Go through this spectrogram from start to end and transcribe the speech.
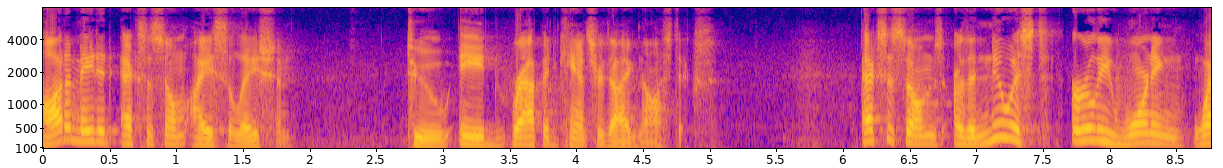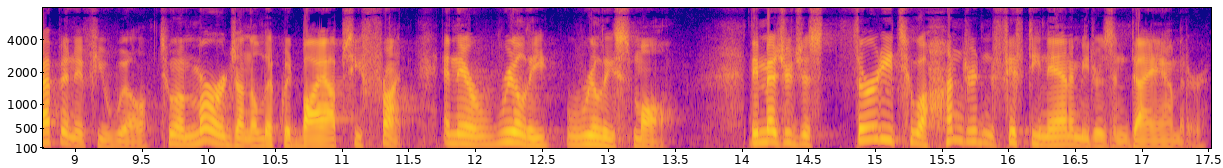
automated exosome isolation to aid rapid cancer diagnostics. Exosomes are the newest early warning weapon, if you will, to emerge on the liquid biopsy front, and they're really, really small. They measure just 30 to 150 nanometers in diameter.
